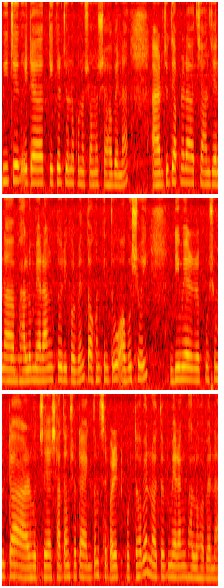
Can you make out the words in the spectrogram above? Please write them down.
বিটে এটা কেকের জন্য কোনো সমস্যা হবে না। আর যদি আপনারা চান যে না ভালো মেরাং তৈরি করবেন, তখন কিন্তু অবশ্যই ডিমের কুসুমটা আর হচ্ছে সাদা অংশটা একদম সেপারেট করতে হবে, নয়তো মেরাং ভালো হবে না।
